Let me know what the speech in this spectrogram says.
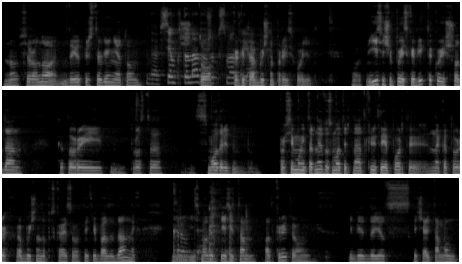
но все равно дает представление о том, да, всем, кто что, надо, уже посмотрел. как это обычно происходит. Вот. Есть еще поисковик такой Shodan, который просто смотрит по всему интернету, смотрит на открытые порты, на которых обычно запускаются вот эти базы данных. Круто. И, и смотрит, если там открыто, он тебе дает скачать. Там он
